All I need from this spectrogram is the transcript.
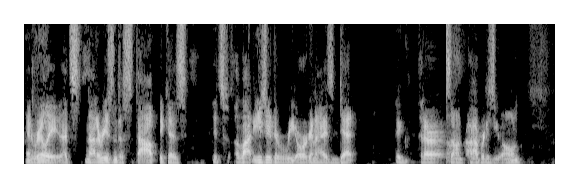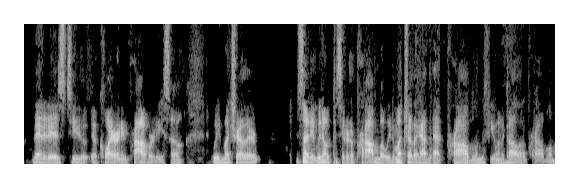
and really that's not a reason to stop because it's a lot easier to reorganize debt that are on properties you own than it is to acquire a new property so we'd much rather it's not that we don't consider it a problem but we'd much rather have that problem if you want to call it a problem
